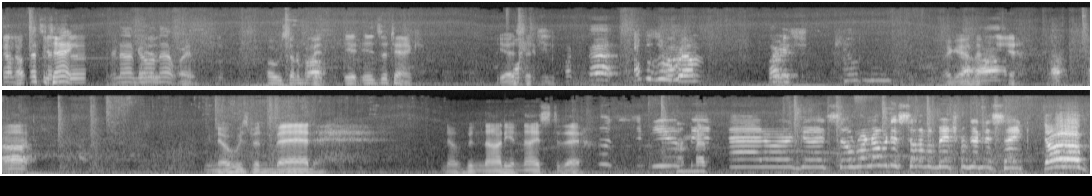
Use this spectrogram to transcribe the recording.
No, that's a tank. We're not going that way. Oh, son of a bitch. It is a tank. Yes, What? indeed. Fuck that. I was around. Fuck it. Killed me. I got Uh-uh. that. Yeah. Not. We know who's been bad. We know who's been naughty and nice today. If you've been bad or good, so run over this son of a bitch for goodness sake. Got him!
